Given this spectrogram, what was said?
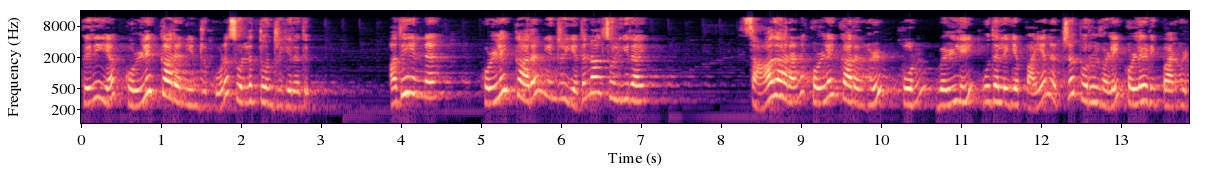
பெரிய கொள்ளைக்காரன் என்று கூட சொல்லத் தோன்றுகிறது. அது என்ன? கொள்ளைக்காரன் என்று எதனால் சொல்கிறாய்? சாதாரண கொள்ளைக்காரர்கள் பொன் வெள்ளி முதலிய பயனற்ற பொருள்களை கொள்ளையடிப்பார்கள்.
